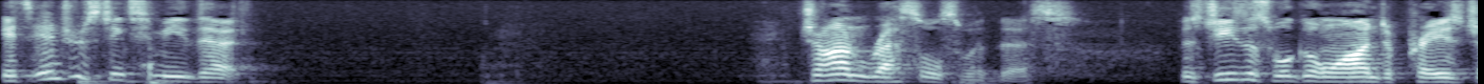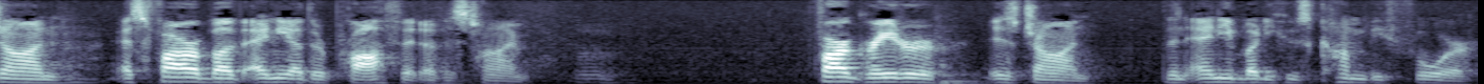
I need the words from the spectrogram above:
It's interesting to me that John wrestles with this. Because Jesus will go on to praise John as far above any other prophet of his time. Far greater is John than anybody who's come before.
